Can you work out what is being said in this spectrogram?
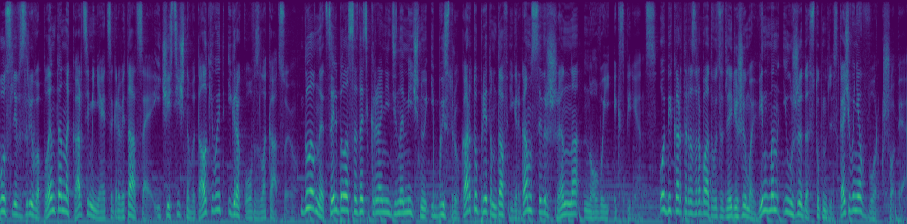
После взрыва Плента на карте меняется гравитация и частично выталкивает игроков в локацию. Главная цель была создать крайне динамичную и быструю карту, при этом дав игрокам совершенно новый experience. Обе карты разрабатываются для режима Wingman и уже доступны для скачивания в workshop е.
